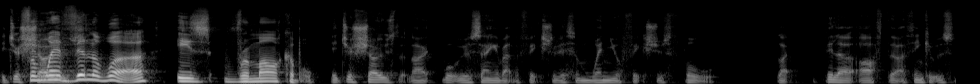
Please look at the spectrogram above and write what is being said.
It just From where Villa were is remarkable. it just shows that like what we were saying about the fixture list and when your fixtures fall, like Villa after I think it was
